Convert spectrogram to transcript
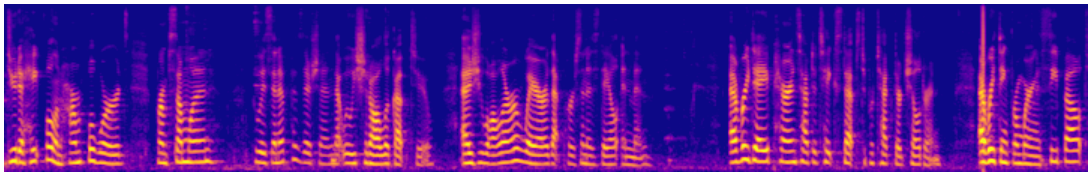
due to hateful and harmful words from someone who is in a position that we should all look up to. As you all are aware, that person is Dale Inman. Every day, parents have to take steps to protect their children. Everything from wearing a seatbelt,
